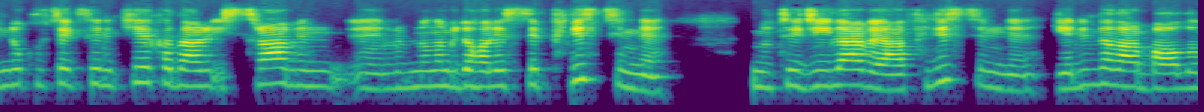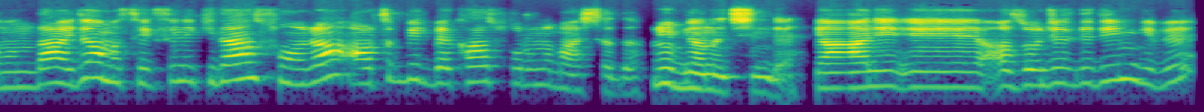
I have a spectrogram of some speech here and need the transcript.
1982'ye kadar İsrail'in e, Lübnan'a müdahalesi Filistinli mülteciler veya Filistinli gerillalar bağlamındaydı ama 82'den sonra artık bir beka sorunu başladı Lübnan içinde. Yani e, az önce dediğim gibi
